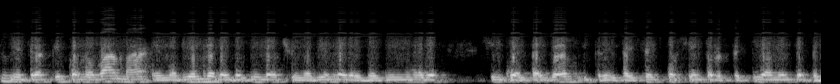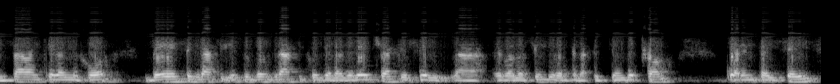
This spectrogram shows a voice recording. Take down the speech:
mientras que con Obama en noviembre del 2008 y noviembre del 2009 52 y 36% respectivamente pensaban que era mejor de ese gráfico, estos dos gráficos de la derecha, que es la evaluación durante la gestión de Trump, 46%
